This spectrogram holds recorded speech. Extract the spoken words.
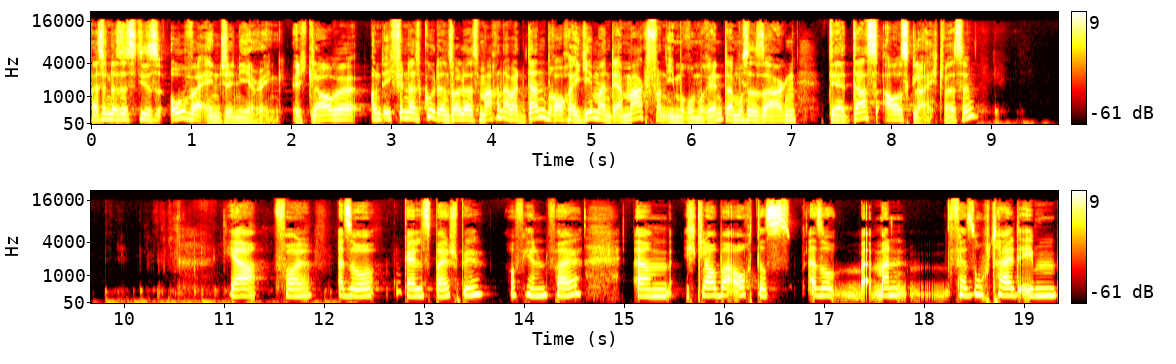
Weißt du, das ist dieses Overengineering. Ich glaube, und ich finde das gut, dann soll er das machen, aber dann braucht er jemanden, der am Markt von ihm rumrennt, da muss er sagen, der das ausgleicht, weißt du? Ja, voll. Also, geiles Beispiel, auf jeden Fall. Ähm, ich glaube auch, dass, also man versucht halt eben,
